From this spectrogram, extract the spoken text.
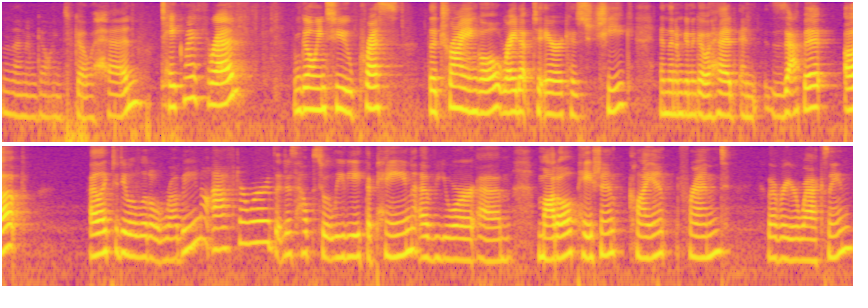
And then I'm going to go ahead, take my thread. I'm going to press the triangle right up to Erica's cheek. And then I'm gonna go ahead and zap it up. I like to do a little rubbing afterwards. It just helps to alleviate the pain of your um, model, patient, client, friend, whoever you're waxing.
